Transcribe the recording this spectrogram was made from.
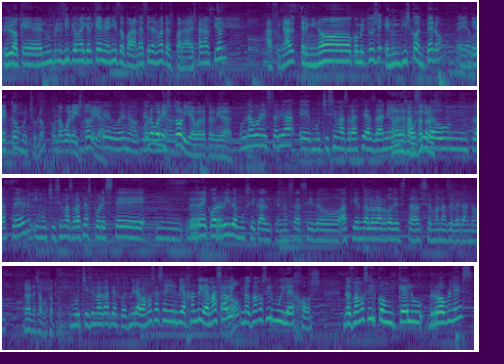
lo que en un principio Michael Kamen hizo para Nothing Matters para esta canción, al final terminó convirtiéndose en un disco entero en Qué directo bueno. muy chulo. Una buena historia. Qué bueno, qué Una buena bueno. historia para terminar. Una buena historia. eh, muchísimas gracias, Dani. Gracias a ha vosotros. sido un placer y muchísimas gracias por este mm, recorrido musical que nos has ido haciendo a lo largo de estas semanas de verano. Gracias a vosotros. Muchísimas gracias. Pues mira, vamos a seguir viajando y además Claro. hoy nos vamos a ir muy lejos. Nos vamos a ir con Kelu Robles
